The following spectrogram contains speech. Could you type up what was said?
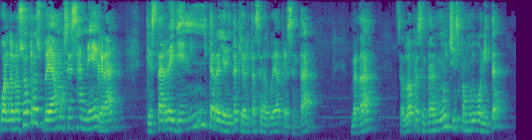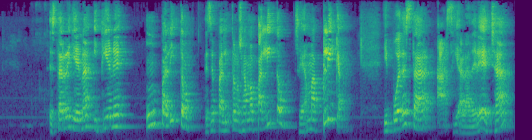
Cuando nosotros veamos esa negra que está rellenita, rellenita, que ahorita se las voy a presentar, ¿verdad? Se las voy a presentar muy chispa, muy bonita. Está rellena y tiene un palito. Ese palito no se llama palito, se llama plica. Y puede estar hacia la derecha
